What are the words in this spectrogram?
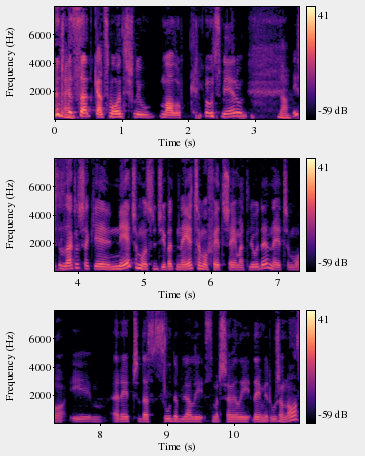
da E. sad kad smo otišli u malo krivom smjeru, Da. Isto zaključak je nećemo osuđivati, nećemo fat shamat ljude, nećemo im reći da su se udebljali, smršavili, da im je ružan nos,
